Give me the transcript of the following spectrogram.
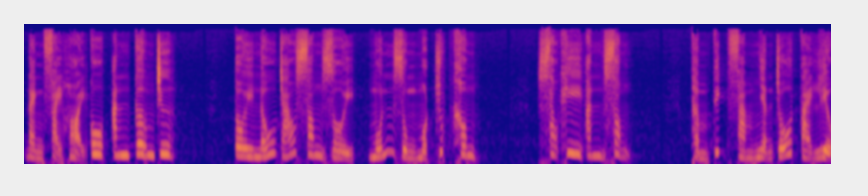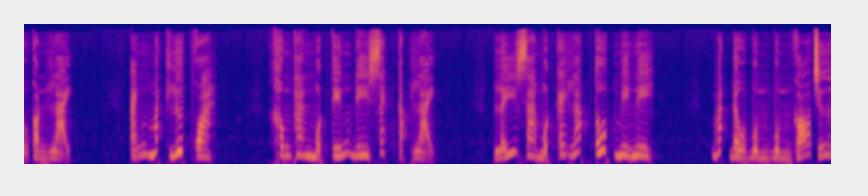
đành phải hỏi cô ăn cơm chưa? Tôi nấu cháo xong rồi, muốn dùng một chút không? Sau khi ăn xong, thẩm tích phàm nhận chỗ tài liệu còn lại. Ánh mắt lướt qua. Không than một tiếng đi sách cặp lại. Lấy ra một cái laptop mini. Bắt đầu bùm bùm gõ chữ.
